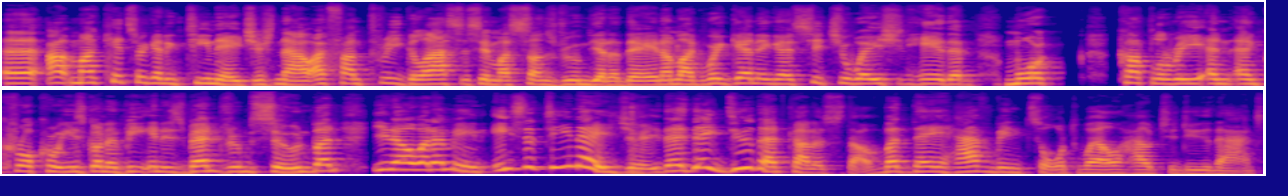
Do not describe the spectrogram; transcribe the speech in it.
uh, uh, my kids are getting teenagers now. I found three glasses in my son's room the other day, and I'm like, we're getting a situation here that more cutlery and, and crockery is going to be in his bedroom soon. But you know what I mean? He's a teenager. They, they do that kind of stuff, but they have been taught well how to do that.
